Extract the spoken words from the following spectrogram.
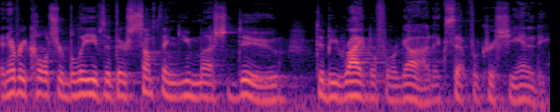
and every culture believes that there's something you must do to be right before God, except for Christianity.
